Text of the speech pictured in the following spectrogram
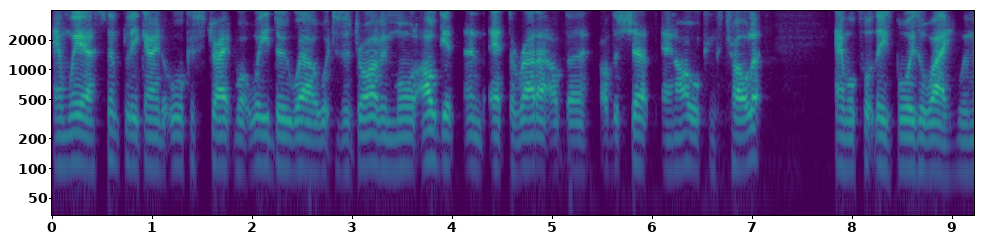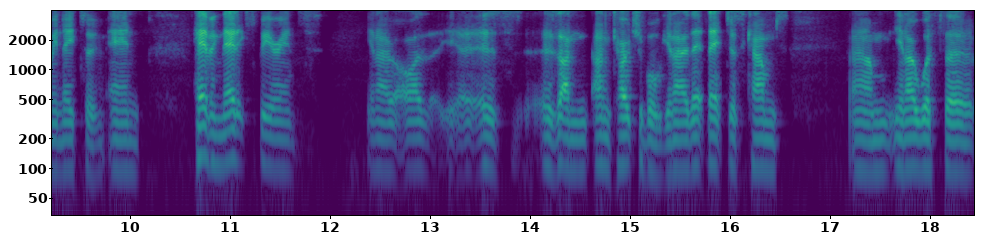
and we are simply going to orchestrate what we do well, which is a driving maul. I'll get in at the rudder of the of the ship, and I will control it, and we'll put these boys away when we need to. And having that experience, you know, is is un, uncoachable. You know that that just comes, um, you know, with the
